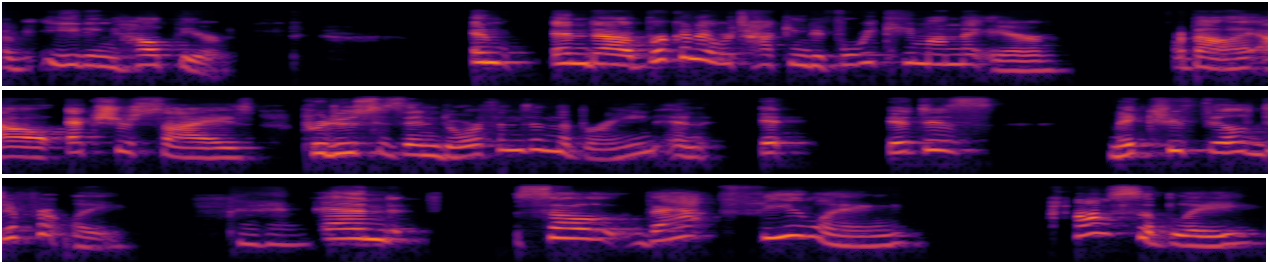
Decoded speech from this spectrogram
of eating healthier. And and uh, Brooke and I were talking before we came on the air about how exercise produces endorphins in the brain, and it it is makes you feel differently. Mm-hmm. And so that feeling possibly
